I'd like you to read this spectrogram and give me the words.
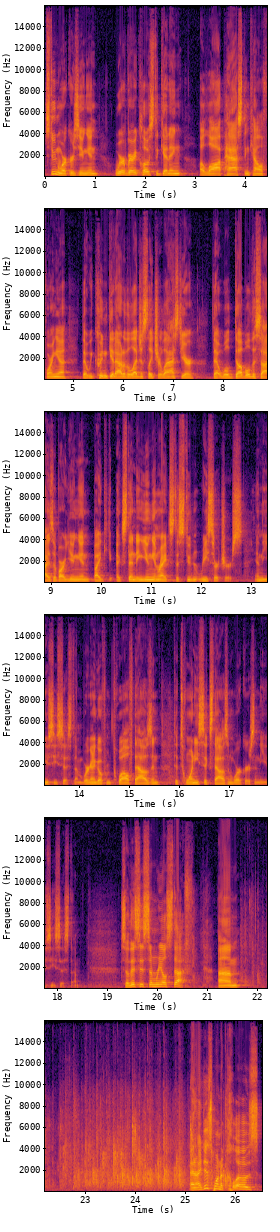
Student Workers Union, we're very close to getting a law passed in California that we couldn't get out of the legislature last year that will double the size of our union by extending union rights to student researchers in the UC system. We're going to go from 12,000 to 26,000 workers in the UC system. So this is some real stuff. Um, and I just want to close,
